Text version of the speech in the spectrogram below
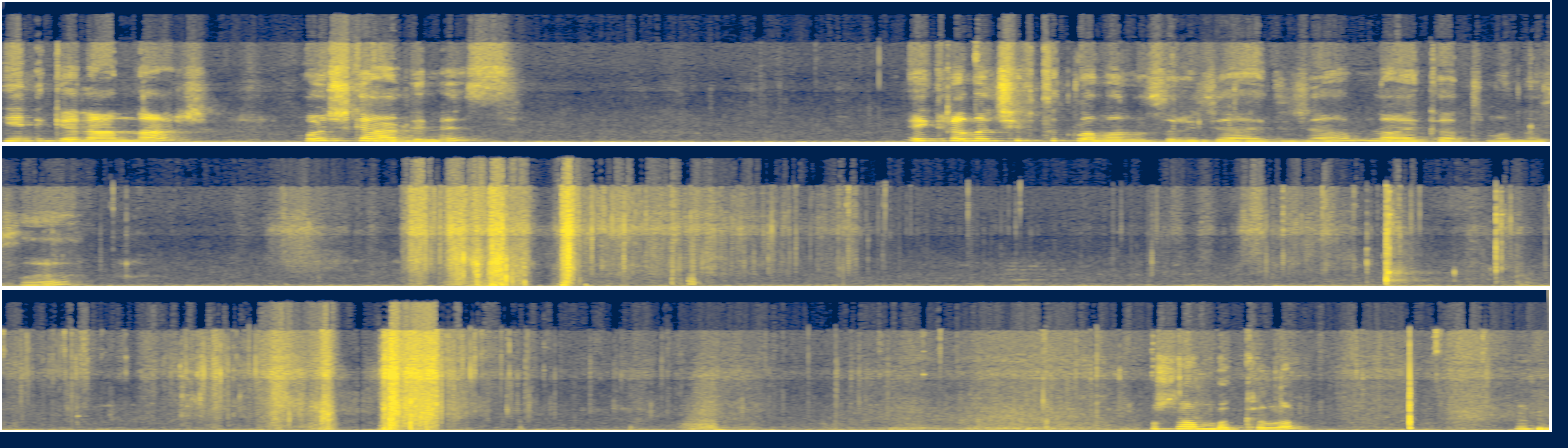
Yeni gelenler hoş geldiniz. Ekrana çift tıklamanızı rica edeceğim. Like atmanızı. Uzan bakalım.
